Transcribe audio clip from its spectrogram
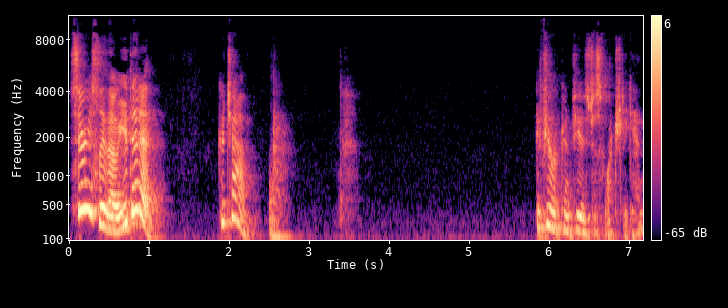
Seriously though, you did it. Good job. If you were confused, just watch it again.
